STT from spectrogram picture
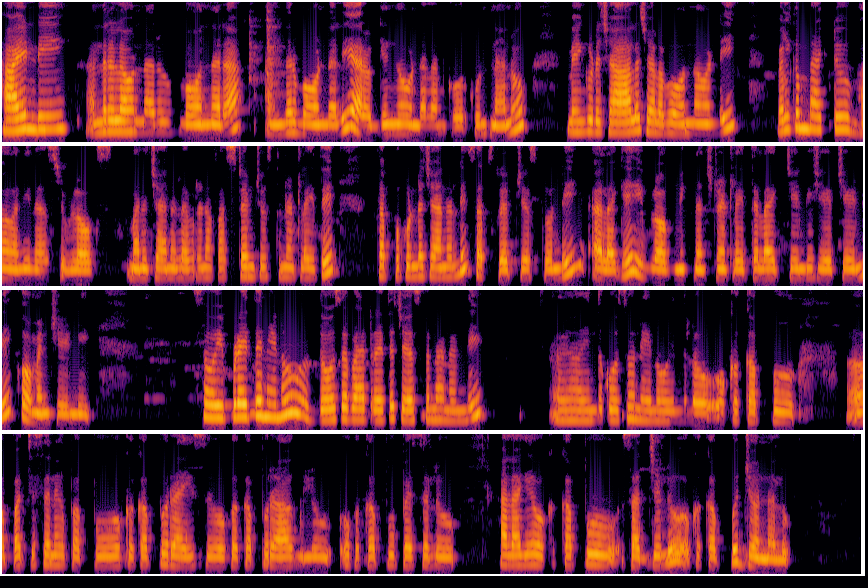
Hi అండి. అందరు ఎలా ఉన్నారు? బాగున్నారా? అందరు బాగుండాలి ఆరోగ్యంగా ఉండాలని కోరుకుంటున్నాను. మేము కూడా చాలా చాలా బాగున్నామండి. Welcome back to Bhavani Das blogs మన ఛానల్ ఎవరైనా ఫస్ట్ టైం చూస్తున్నట్లయితే తప్పకుండా ఛానల్ని సబ్స్క్రైబ్ చేసుకోండి. అలాగే ఈ బ్లాగ్ మీకు నచ్చినట్లయితే లైక్ చేయండి షేర్ చేయండి కామెంట్ చేయండి. సో ఇప్పుడైతే నేను దోశ బ్యాటర్ అయితే చేస్తున్నానండి. ఇందుకోసం నేను ఇందులో ఒక కప్పు పచ్చిశనగపప్పు ఒక కప్పు రైస్ ఒక కప్పు రాగులు ఒక కప్పు పెసలు అలాగే ఒక కప్పు సజ్జలు ఒక కప్పు జొన్నలు.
